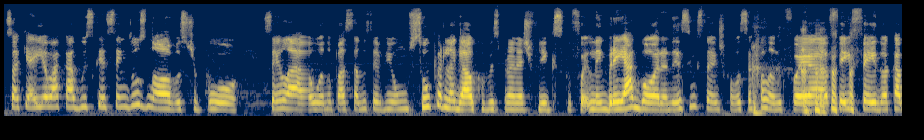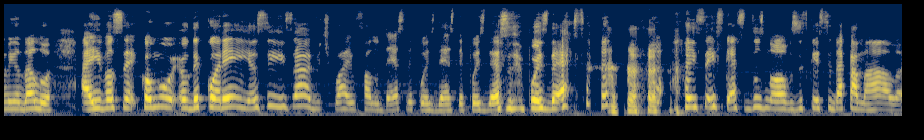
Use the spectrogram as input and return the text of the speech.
Só que aí eu acabo esquecendo os novos. Tipo, sei lá, o ano passado teve um super legal que eu fiz pra Netflix, que foi. Lembrei agora, nesse instante, com você falando, que foi a Fei Fei do A Caminho da Lua. Aí você, como eu decorei, assim, sabe? Tipo, aí eu falo dessa, depois dessa, depois dessa, depois dessa. aí você esquece dos novos, esqueci da Kamala.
